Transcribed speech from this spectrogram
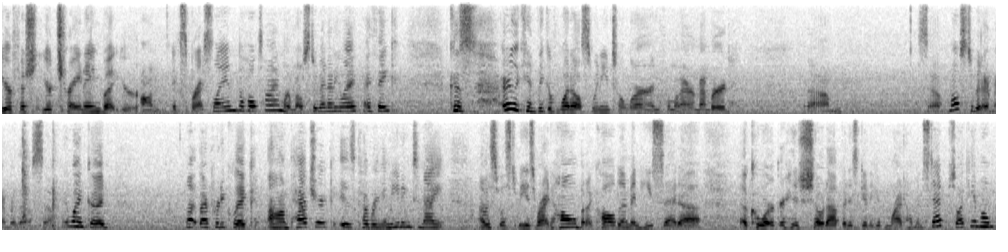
your official your training but you're on express lane the whole time or most of it anyway I think because I really can't think of what else we need to learn from what I remembered um, so most of it I remember though so it went good went by pretty quick. Um, Patrick is covering a meeting tonight. I was supposed to be his ride home, but I called him and he said uh, a coworker his showed up and is going to give him a ride home instead. So I came home.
